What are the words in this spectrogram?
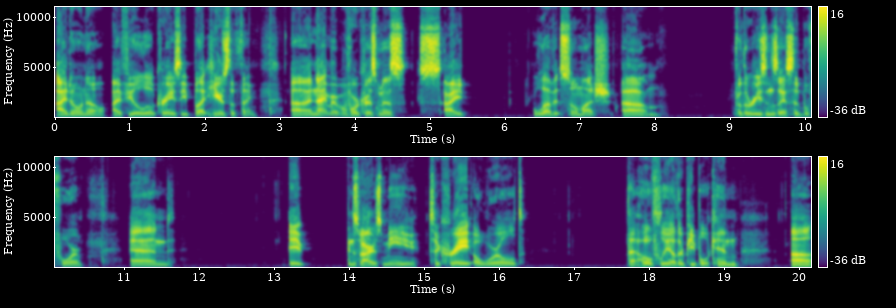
I don't know. I feel a little crazy. But here's the thing: uh, Nightmare Before Christmas. I love it so much um, for the reasons I said before, and it inspires me to create a world that hopefully other people can uh,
